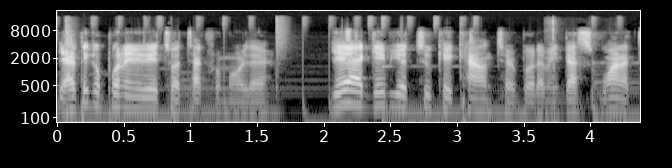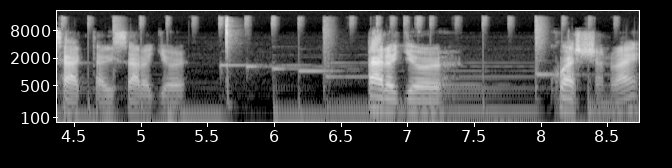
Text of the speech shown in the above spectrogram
Yeah, I think opponent needed to attack for more there. Yeah, I gave you a 2k counter, but I mean that's one attack that is out of your out of your question, right?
